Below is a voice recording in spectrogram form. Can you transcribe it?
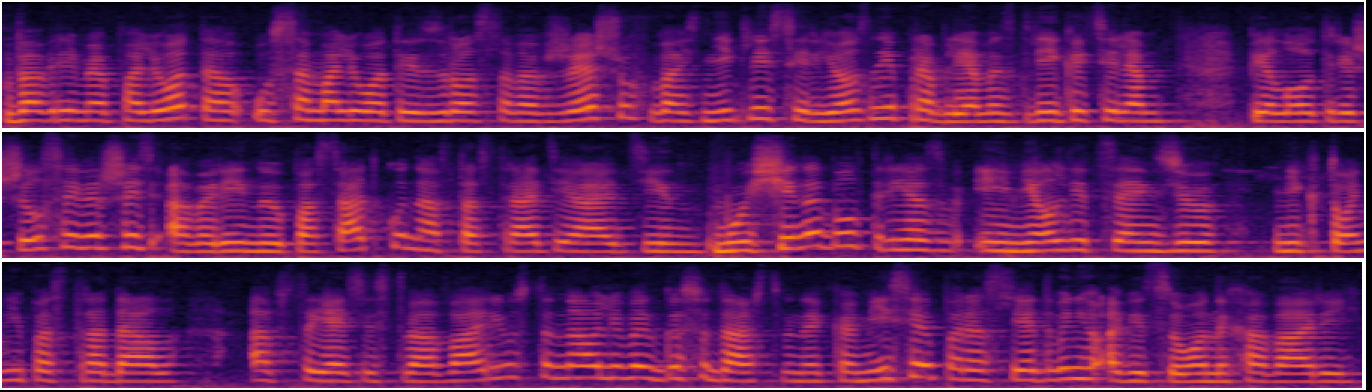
Во время полета у самолета из Рослова в Жешув возникли серьезные проблемы с двигателем. Пилот решил совершить аварийную посадку на автостраде А1. Мужчина был трезв и имел лицензию. Никто не пострадал. Обстоятельства аварии устанавливает Государственная комиссия по расследованию авиационных аварий.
